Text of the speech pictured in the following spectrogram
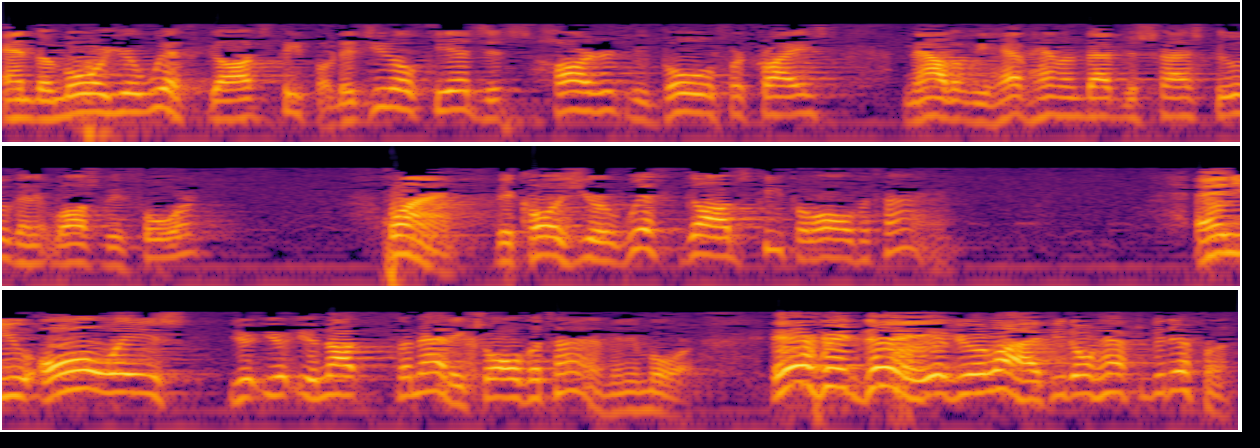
And the more you're with God's people. Did you know, kids, it's harder to be bold for Christ now that we have Hammond Baptist High School than it was before? Why? Because you're with God's people all the time. And you always, you're, you're not fanatics all the time anymore. Every day of your life, you don't have to be different.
